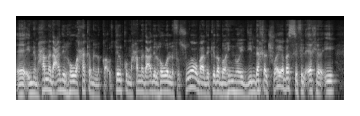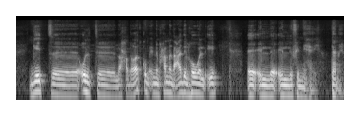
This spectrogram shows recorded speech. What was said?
آه، إن محمد عادل هو حكم اللقاء. قلت لكم محمد عادل هو اللي في الصورة وبعد كده إبراهيم نور الدين دخل شوية بس في الآخر إيه جيت آه، قلت آه، لحضراتكم إن محمد عادل هو الإيه اللي في النهاية. تمام.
